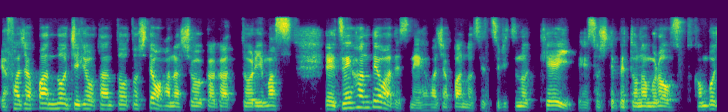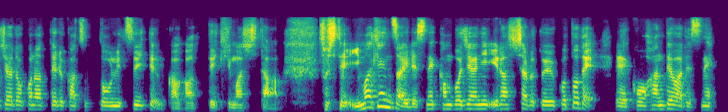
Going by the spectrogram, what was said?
エファジャパンの事業担当としてお話を伺っております。え前半ではですね、エファジャパンの設立の経緯、えそしてベトナム、ラオス、カンボジアで行っている活動について伺ってきました。そして今現在ですね、ンボジアにいらっしゃるということで、えー、後半ではですね、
